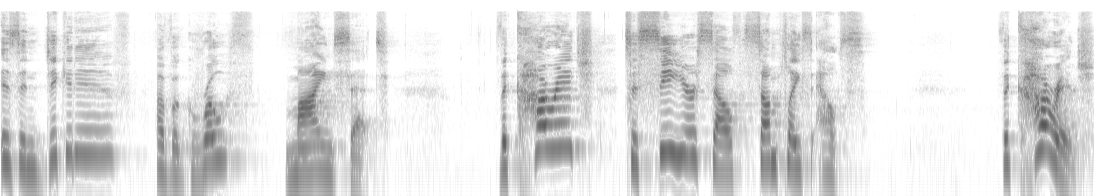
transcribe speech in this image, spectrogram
is indicative of a growth mindset. The courage to see yourself someplace else. The courage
